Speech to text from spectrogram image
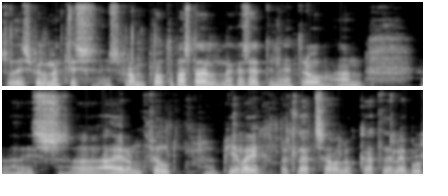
So this filament is, is from Protopasta like I said in the intro and it's uh, iron filled PLA but let's have a look at the label.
